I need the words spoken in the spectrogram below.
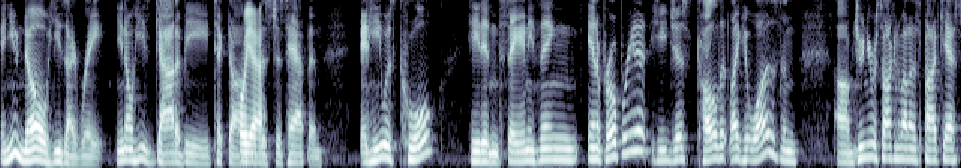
and you know he's irate. You know he's got to be ticked off Oh, yeah. that this just happened, and he was cool. He didn't say anything inappropriate. He just called it like it was. And um, Junior was talking about on his podcast.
